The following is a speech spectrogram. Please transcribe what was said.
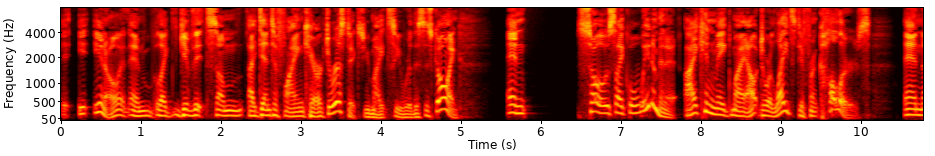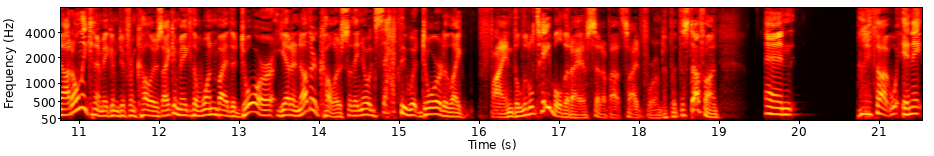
It, you know, and, and like give it some identifying characteristics. You might see where this is going, and so it's like, well, wait a minute, I can make my outdoor lights different colors. And not only can I make them different colors, I can make the one by the door yet another color so they know exactly what door to like find the little table that I have set up outside for them to put the stuff on. And I thought, and it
